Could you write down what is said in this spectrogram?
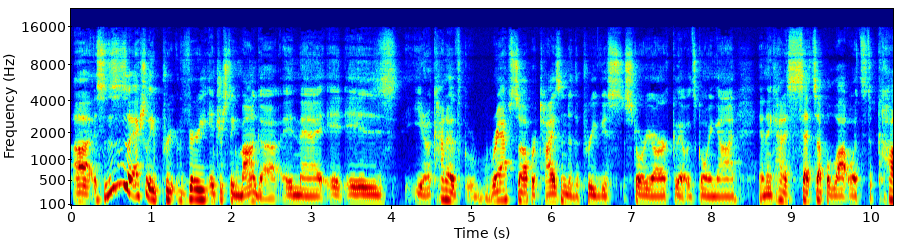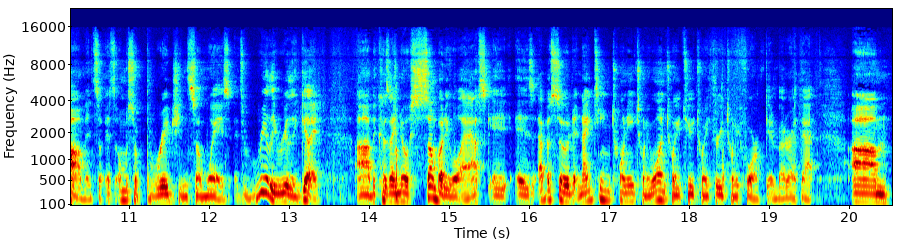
Uh, so this is actually a pre- very interesting manga in that it is, you know, kind of wraps up or ties into the previous story arc that was going on, and then kind of sets up a lot what's to come. It's, it's almost a bridge in some ways. It's really, really good. Uh, because I know somebody will ask. It is episode 19, 20, 21, 22, 23, 24. I'm Getting better at that. Um,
